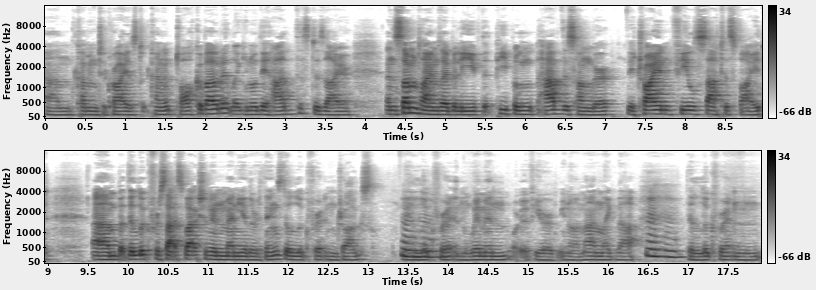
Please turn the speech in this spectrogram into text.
um, coming to Christ kind of talk about it, like you know they had this desire, and sometimes I believe that people have this hunger. They try and feel satisfied, um, but they look for satisfaction in many other things. They'll look for it in drugs. They'll look Mhm. for it in women, or if you're you know a man like that, Mhm. they'll look for it in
